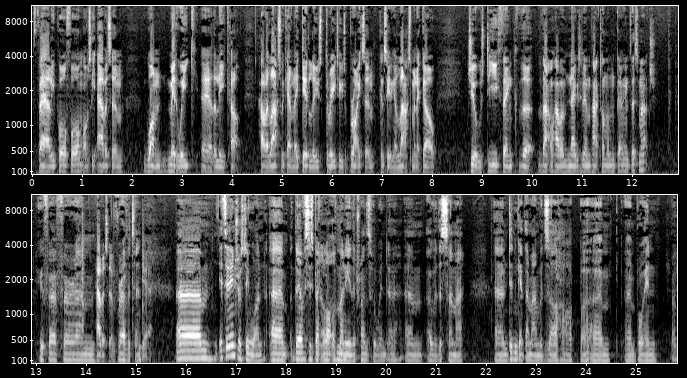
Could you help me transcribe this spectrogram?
fairly poor form. Obviously, Everton won midweek uh, the League Cup. However, last weekend they did lose three two to Brighton, conceding a last minute goal. Jules, do you think that that will have a negative impact on them going into this match? Who for for um, Everton. for Everton? Yeah. Um, it's an interesting one. Um, they obviously spent a lot of money in the transfer window um, over the summer. Um, didn't get that man with Zaha, but um, um, brought in a,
